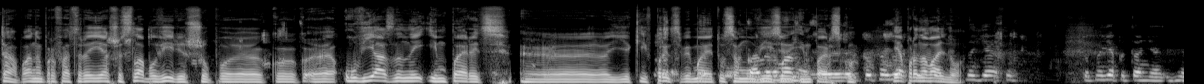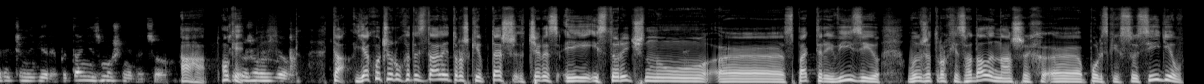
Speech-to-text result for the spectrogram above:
Так, пане професоре, я щось слабо вірю, щоб е, е, ув'язнений імперець, е, який в принципі має ту саму візію імперську. Я про Навального. Тут не є питання віри чи не віри, питання змушення до цього. Ага, окей. Це дуже важливо. Так, я хочу рухатись далі трошки теж через історичну е, спектр і візію. Ви вже трохи згадали наших е, польських сусідів.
